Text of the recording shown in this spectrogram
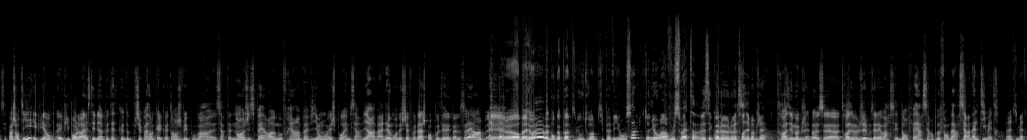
Bah, C'est pas gentil. Et puis, en- Mm. et puis pour le reste, eh bien peut-être que, dans- je sais pas, dans quelques temps, je vais pouvoir, euh, certainement, j'espère, euh, m'offrir un pavillon et je pourrais me servir bah, de mon échafaudage pour poser mes panneaux solaires. hein. Mais alors, bah ouais, mais pourquoi pas? Peut-être que vous trouvez un petit pavillon au sol, Tonio, hein, vous le souhaite. hein. Mais c'est quoi le, troisième objet? Troisième objet, bah, c'est, euh, troisième objet, vous allez voir, c'est d'enfer, c'est un peu fandard, c'est un altimètre. Un altimètre?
